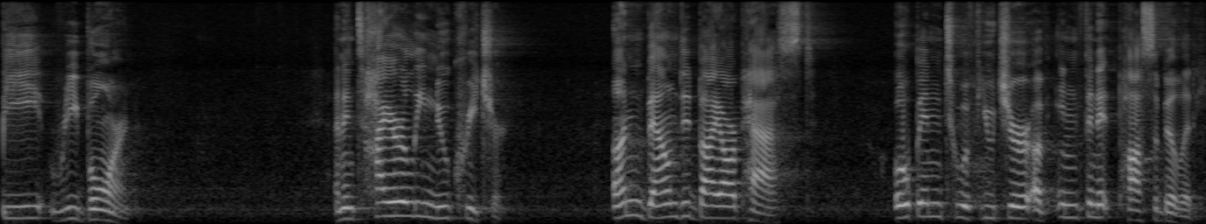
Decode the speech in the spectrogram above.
be reborn. An entirely new creature, unbounded by our past, open to a future of infinite possibility.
